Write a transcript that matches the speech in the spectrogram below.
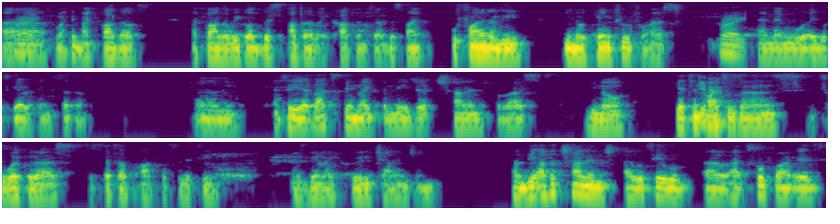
uh, right. from I think my father, my father, we got this other like carpenter, this fine, who finally, you know, came through for us. Right. And then we were able to get everything set up. Um, and so yeah, that's been like the major challenge for us, you know, getting yeah. artisans to work with us to set up our facility has been like really challenging. And the other challenge I would say we've uh, had so far is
